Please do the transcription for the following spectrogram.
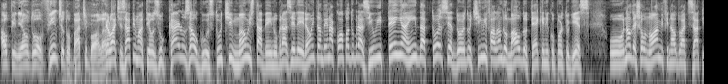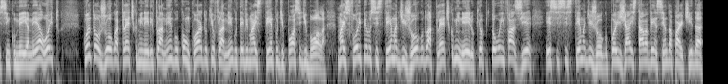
a opinião do ouvinte do bate-bola. Pelo WhatsApp, Matheus, o Carlos Augusto, o Timão está bem no Brasileirão e também na Copa do Brasil e tem ainda torcedor do time falando mal do técnico português. O não deixou o nome, final do WhatsApp 5668. Quanto ao jogo Atlético Mineiro e Flamengo, concordo que o Flamengo teve mais tempo de posse de bola, mas foi pelo sistema de jogo do Atlético Mineiro que optou em fazer esse sistema de jogo, pois já estava vencendo a partida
